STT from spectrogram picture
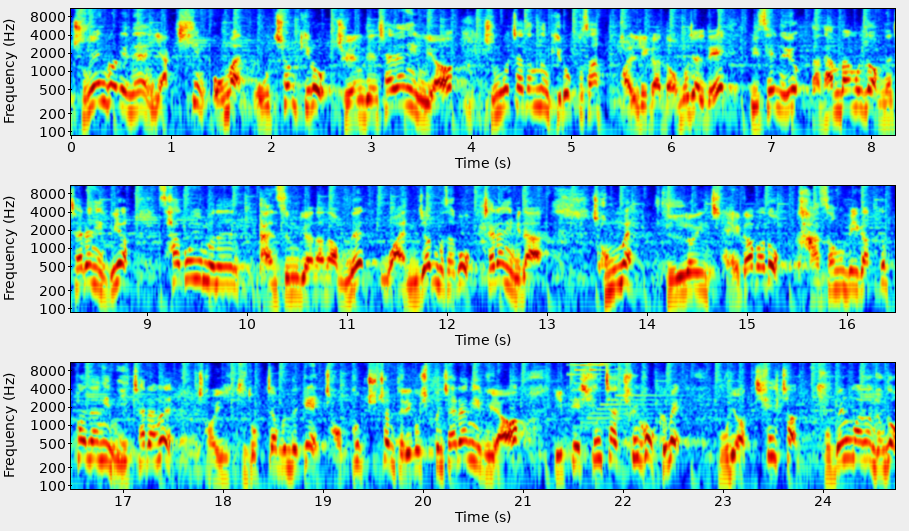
주행 거리는 약 15만 5천 킬로 주행된 차량이고요. 중고차 성능 기록부상 관리가 너무 잘 돼 미세누유 단 한 방울도 없는 차량이고요. 사고 유무는 단순 교환 하나 없는 완전 무사고 차량입니다. 정말 딜러인 제가 봐도 가성비가 끝판왕인 이 차량을 저희 구독자분들께 적극 추천드리고 싶은 차량이고요. 이때 신차 출고 금액 무려 7,900만 원 정도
